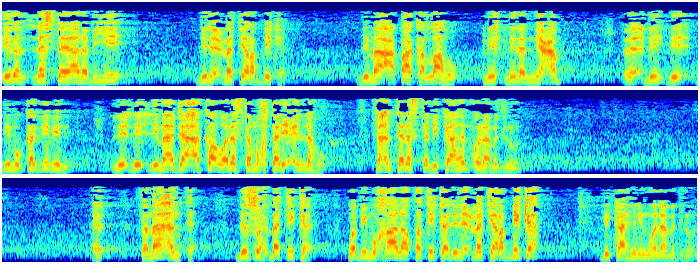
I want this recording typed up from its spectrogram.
إذا لست يا نبي بنعمة ربك بما أعطاك الله من النعم بمكذب لما جاءك ولست مخترع له. فأنت لست بكاهن ولا مجنون. فما أنت بصحبتك وبمخالطتك لنعمة ربك بكاهن ولا مجنون.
